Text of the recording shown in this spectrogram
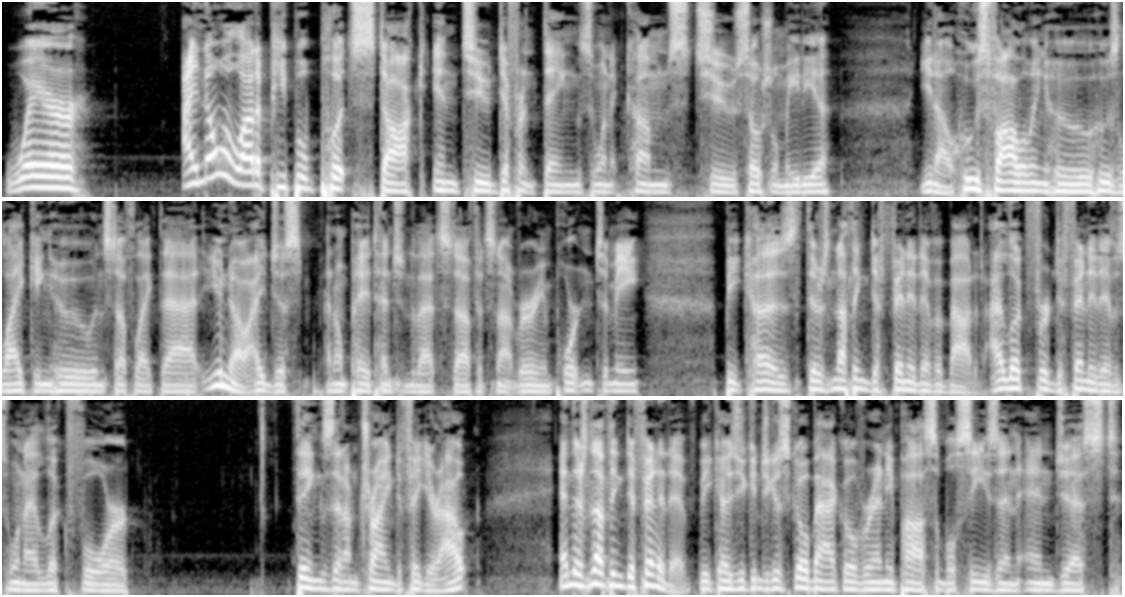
where I know a lot of people put stock into different things when it comes to social media you know who's following who who's liking who and stuff like that. You know i just i don't pay attention to that stuff. It's not very important to me because there's nothing definitive about it. I look for definitives when i look for things that i'm trying to figure out. And there's nothing definitive because you can just go back over any possible season and just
